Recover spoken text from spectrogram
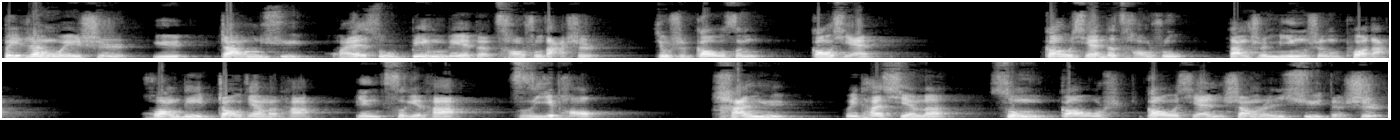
被认为是与张旭、怀素并列的草书大师，就是高僧高贤。高贤的草书当时名声颇大，皇帝召见了他，并赐给他紫衣袍。韩愈为他写了。送高高贤上人序的诗，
